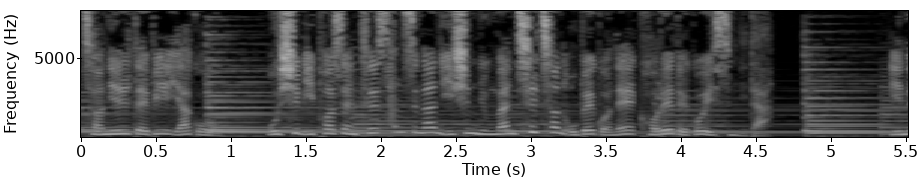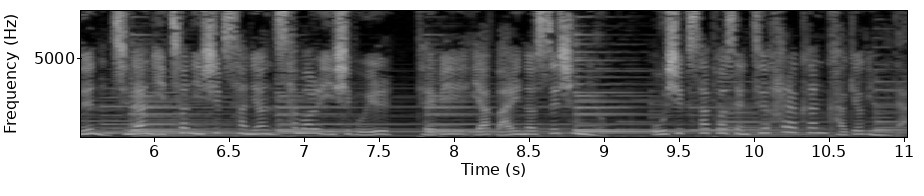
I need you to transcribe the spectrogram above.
전일 대비 약 5, 52% 상승한 26만 7,500원에 거래되고 있습니다. 이는 지난 2024년 3월 25일 대비 약 마이너스 16, 54% 하락한 가격입니다.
